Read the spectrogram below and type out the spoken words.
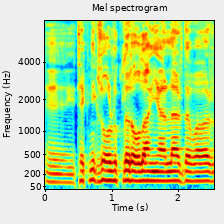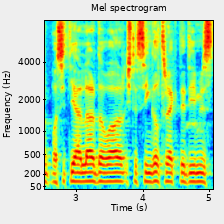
E, teknik zorlukları olan yerler de var basit yerler de var. İşte single track dediğimiz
